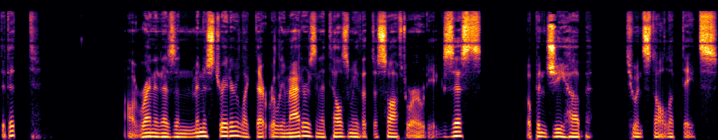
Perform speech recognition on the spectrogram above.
Did it? I'll run it as an administrator, like that really matters, and it tells me that the software already exists. Open G Hub to install updates.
